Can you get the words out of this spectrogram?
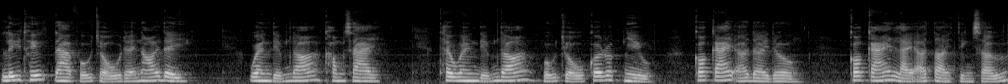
Lý thuyết đa vũ trụ để nói đi. Quan điểm đó không sai. Theo quan điểm đó, vũ trụ có rất nhiều, có cái ở đời đường, có cái lại ở thời tiền sử,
